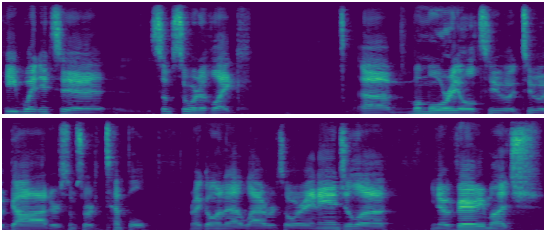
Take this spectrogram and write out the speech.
he went into some sort of like um, memorial to to a god or some sort of temple, right? Going to that laboratory, and Angela, you know, very much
